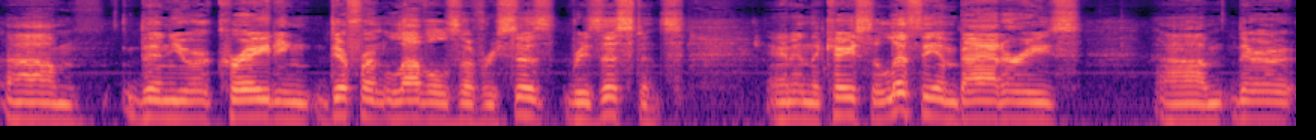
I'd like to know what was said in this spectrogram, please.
um, then you're creating different levels of resist- resistance. And in the case of lithium batteries, um, the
